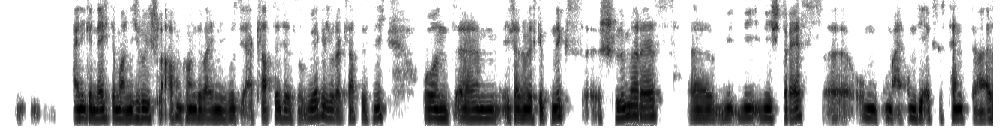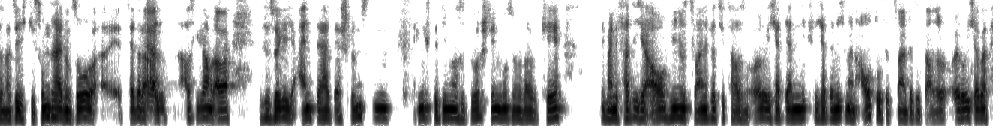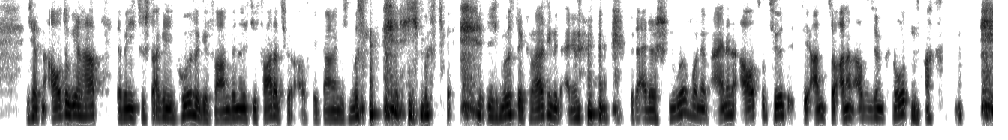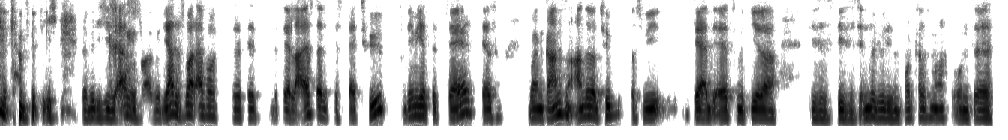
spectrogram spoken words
einige Nächte mal nicht ruhig schlafen konnte, weil ich nicht wusste, ja, klappt das jetzt wirklich oder klappt das nicht. Und ähm, ich sage mal, es gibt nichts äh, Schlimmeres äh, wie, wie, wie Stress äh, um, um, um die Existenz. Ja. Also natürlich Gesundheit und so äh, etc. Ja. alles ausgeklammert, aber es ist wirklich eins der, der schlimmsten Ängste, die man so durchstehen muss und man sagt, okay, ich meine, das hatte ich ja auch, minus 42.000 Euro. Ich hatte ja nichts, ich hatte nicht mal ein Auto für 42.000 Euro. Ich habe, ich hatte ein Auto gehabt, da bin ich zu stark in die Kurve gefahren bin, dann ist die Fahrertür aufgegangen. Ich musste, ich musste, ich musste quasi mit einem, mit einer Schnur von dem einen Autotür die, an, zur anderen Autotür einen Knoten machen. damit ich, damit ich in die Arme gefahren bin. Ja, das war einfach der, der, der Lifestyle, das, der Typ, von dem ich jetzt erzähle, der ist, war ein ganz anderer Typ, als wie der, der jetzt mit dir da dieses, dieses Interview, diesen Podcast macht und äh,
